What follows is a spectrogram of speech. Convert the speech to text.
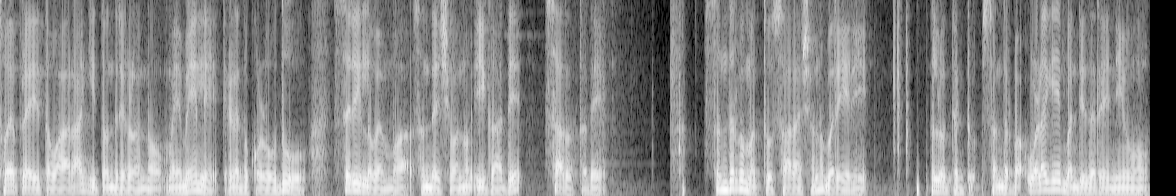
ಸ್ವಯಪ್ರೇರಿತವಾರಾಗಿ ತೊಂದರೆಗಳನ್ನು ಮೈಮೇಲೆ ಎಳೆದುಕೊಳ್ಳುವುದು ಸರಿಯಿಲ್ಲವೆಂಬ ಸಂದೇಶವನ್ನು ಈಗಾದೆ ಸಾರುತ್ತದೆ. ಸಂದರ್ಭ ಮತ್ತು ಸಾರಾಂಶವನ್ನು ಬರೆಯಿರಿ. ನಲವತ್ತೆಂಟು. ಸಂದರ್ಭ ಒಳಗೆ ಬಂದಿದ್ದರೆ ನೀವು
